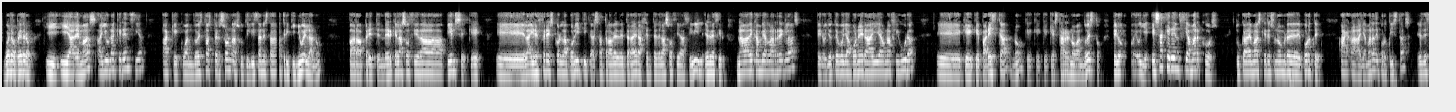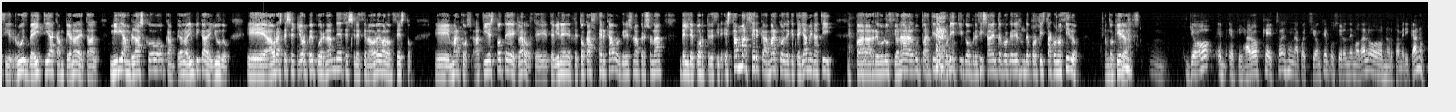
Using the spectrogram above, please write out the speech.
Bueno, Pedro, y, además hay una querencia a que cuando estas personas utilizan esta triquiñuela, ¿no? Para pretender que la sociedad piense que eh, el aire fresco en la política es a través de traer a gente de la sociedad civil, es decir, nada de cambiar las reglas, pero yo te voy a poner ahí a una figura eh, que, parezca ¿no? Que, que, está renovando esto. Pero, oye, esa querencia, Marcos, tú que además que eres un hombre de deporte, a, llamar a deportistas, es decir, Ruth Beitia, campeona de tal, Miriam Blasco, campeona olímpica de judo, eh, ahora este señor Pepo Hernández es seleccionador de baloncesto. Eh, Marcos, a ti esto te, claro, te, viene, te toca cerca porque eres una persona del deporte. Es decir, ¿estás más cerca, Marcos, de que te llamen a ti para revolucionar algún partido político precisamente porque eres un deportista conocido? Cuando quieras. Mm. Yo, eh, eh, fijaros que esto es una cuestión que pusieron de moda los norteamericanos.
